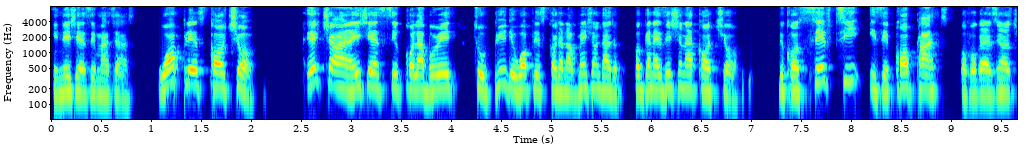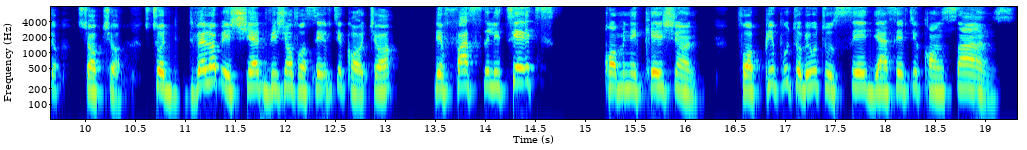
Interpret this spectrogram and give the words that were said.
in HSE matters. Workplace culture. HR and HSE collaborate to build the workplace culture. And I've mentioned that organizational culture because safety is a core part of organizational structure. So develop a shared vision for safety culture. They facilitate communication for people to be able to say their safety concerns.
